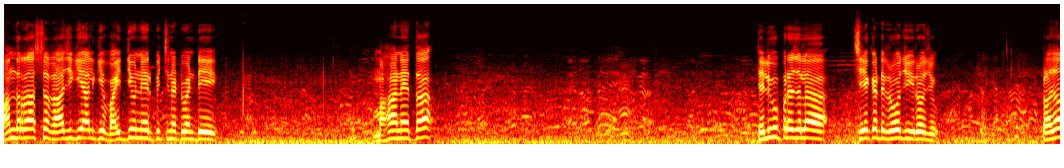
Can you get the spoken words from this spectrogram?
ఆంధ్ర రాష్ట్ర రాజకీయాలకి వైద్యం నేర్పించినటువంటి మహానేత తెలుగు ప్రజల చీకటి రోజు ఈరోజు. ప్రజా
